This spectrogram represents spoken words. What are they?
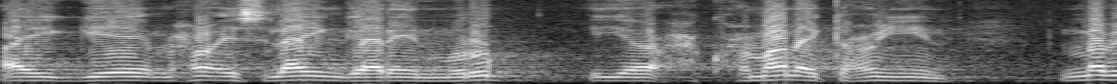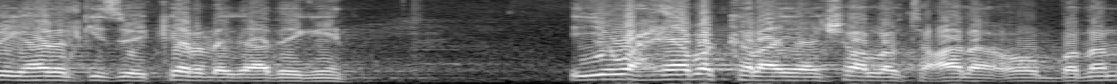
ay gee muxuu islaayin gaareen murug iyo xumaan ay kaxun yihiin. Nabiga hadalkiisa ay kara dhaga adeegeen iyo waxyaabo kale ayaa insha allahu tacaala oo badan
